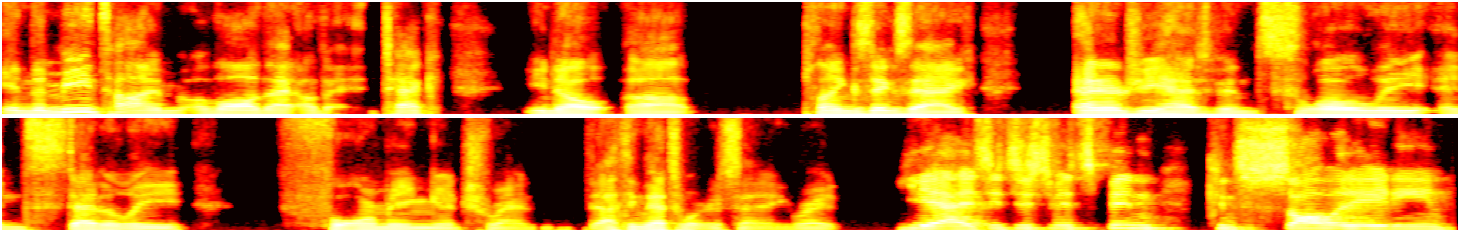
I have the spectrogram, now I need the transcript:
in the meantime of all that of tech you know uh playing zigzag energy has been slowly and steadily forming a trend i think that's what you're saying right yeah, it's, it's just it's been consolidating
